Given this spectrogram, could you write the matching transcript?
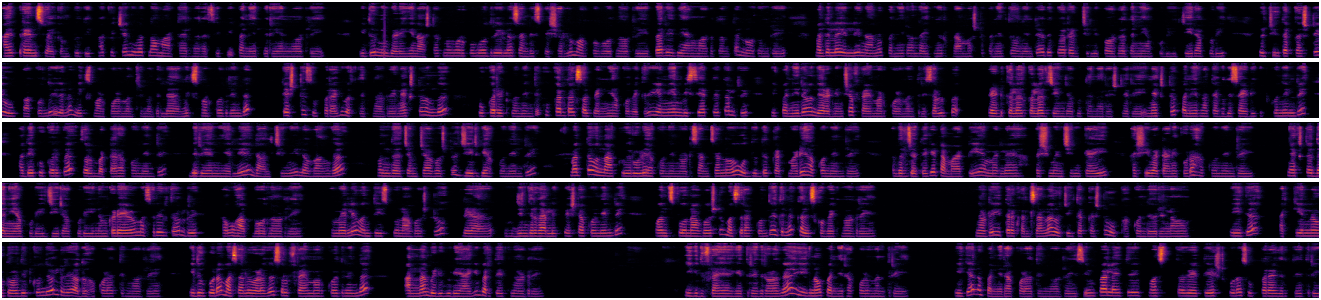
Hi friends welcome to Deepa kitchen ಇವತ್ತು ನಾವು ಮಾಡ್ತಾ ಇರುವ ರೆಸಿಪಿ ಪನ್ನೀರ್ ಬಿರಿಯಾನಿ ನೋಡ್ರಿ. ಇದು ನೀವು ಬೆಳಿಗ್ಗೆ ನಾಷ್ಟಕ್ಕೂ ಮಾಡ್ಕೋಬೋದ್ರಿ, ಇಲ್ಲ ಸಂಡೇ ಸ್ಪೆಷಲ್ಲು ಮಾಡ್ಕೋಬೋದು ನೋಡ್ರಿ. ಬರ್ರಿ ಇದು ಹೆಂಗ್ ಮಾಡೋದಂತ ನೋಡೋಣ್ರಿ. ಮೊದಲ ಇಲ್ಲಿ ನಾನು ಪನ್ನೀರ್ ಒಂದು ಐದುನೂರು ಗ್ರಾಮ್ ಅಷ್ಟು ಪನ್ನೀರ್ ತೊಗೊಂಡಿನಿ ಅದಕ್ಕೆ ರೆಡ್ ಚಿಲ್ಲಿ ಪೌಡರ್, ಧನಿಯಾ ಪುಡಿ, ಜೀರಾ ಪುಡಿ, ರುಚಿಗೆ ತಕ್ಕಷ್ಟೇ ಉಪ್ಪು ಹಾಕೊಂಡು ಇದನ್ನ ಮಿಕ್ಸ್ ಮಾಡ್ಕೊಳ್ಮಂತ್ರಿ ಮೊದಲ ಮಿಕ್ಸ್ ಮಾಡ್ಕೋದ್ರಿಂದ ಟೇಸ್ಟ್ ಸೂಪರ್ ಆಗಿ ಬರ್ತೈತಿ ನೋಡ್ರಿ. ನೆಕ್ಸ್ಟ್ ಒಂದು ಕುಕ್ಕರ್ ಇಟ್ಕೊಂಡಿನ್ರಿ ಕುಕ್ಕರ್ದಾಗ ಸ್ವಲ್ಪ ಎಣ್ಣೆ ಹಾಕೋಬೇಕ್ರಿ. ಎಣ್ಣೆ ಏನು ಬಿಸಿ ಆಗ್ತೈತಲ್ರಿ? ಈ ಪನ್ನೀರ ಒಂದು ಎರಡು ನಿಮಿಷ ಫ್ರೈ ಮಾಡ್ಕೊಳ್ಮಂತ್ರಿ. ಸ್ವಲ್ಪ ರೆಡ್ ಕಲರ್ ಕಲರ್ ಚೇಂಜ್ ಆಗುತ್ತನ್ನಾರ ಅಷ್ಟೇ ರೀ. ನೆಕ್ಸ್ಟ್ ಪನ್ನೀರ್ನ ತೆಗೆದು ಸೈಡಿಗೆ ಇಟ್ಕೊಂಡಿನ್ರಿ. ಅದೇ ಕುಕ್ಕರ್ಗೆ ಸ್ವಲ್ಪ ಬಟರ್ ಹಾಕೊಂಡಿನ್ರಿ. ಬಿರಿಯಾನಿ ಎಲೆ, ದಾಲ್ಚಿನ್ನಿ, ಲವಂಗ, ಒಂದು ಚಮಚ ಆಗೋಷ್ಟು ಜೀರಿಗೆ ಹಾಕೊಂಡಿನ್ರಿ. ಮತ್ತು ಒಂದು ನಾಲ್ಕು ಈರುಳ್ಳಿ ಹಾಕೊಂಡಿನಿ ನೋಡಿರಿ. ಸಣ್ಣ ಸಣ್ಣ ಉದ್ದುದ್ದ ಕಟ್ ಮಾಡಿ ಹಾಕೊಂಡಿನ್ರಿ. ಅದ್ರ ಜೊತೆಗೆ ಟಮಾಟಿ, ಆಮೇಲೆ ಹಸಿಮೆಣಸಿನ್ಕಾಯಿ ಹಸಿ ವಟಾಣಿ ಕೂಡ ಹಾಕೊಂಡಿನ್ರಿ. ನೆಕ್ಸ್ಟ್ ಧನಿಯಾ ಪುಡಿ, ಜೀರಾ ಪುಡಿ ನಮ್ಮ ಕಡೆ ಯಾವ್ಯಾವ ಮೊಸರು ಇರ್ತಾವಲ್ರಿ, ಅವು ಹಾಕ್ಬೋದು ನೋಡ್ರಿ. ಆಮೇಲೆ ಒಂದು ಟೀ ಸ್ಪೂನ್ ಆಗೋಷ್ಟು ಜಿಂಜರ್ ಗಾರ್ಲಿಕ್ ಪೇಸ್ಟ್ ಹಾಕೊಂಡಿನ್ರಿ, ಒಂದ್ ಸ್ಪೂನ್ ಆಗೋಷ್ಟು ಮೊಸರು ಹಾಕೊಂಡು ಇದನ್ನ ಕಲ್ಸ್ಕೊಬೇಕು ನೋಡ್ರಿ. ನೋಡ್ರಿ, ಈ ತರ ಕಲ್ಸನ ರುಚಿಗೆ ತಕ್ಕಷ್ಟು ಉಪ್ಪು ಹಾಕೊಂಡೇವ್ರಿ ನಾವು. ಈಗ ಅಕ್ಕಿಯನ್ನು ನಾವು ತೊಳೆದಿಟ್ಕೊಂಡೇವಲ್ರಿ, ಅದು ಹಾಕೊಳತ್ತೀನಿ ನೋಡ್ರಿ. ಇದು ಕೂಡ ಮಸಾಲೆ ಒಳಗೆ ಸ್ವಲ್ಪ ಫ್ರೈ ಮಾಡ್ಕೋದ್ರಿಂದ ಅನ್ನ ಬಿಡಿ ಬಿಡಿಯಾಗಿ ಬರ್ತೈತಿ ನೋಡ್ರಿ. ಈಗ ಇದು ಫ್ರೈ ಆಗೈತ್ರಿ ಇದ್ರೊಳಗೆ. ಈಗ ನಾವು ಪನ್ನೀರ್ ಹಾಕೊಳ್ಳೋಮಂತ್ರಿ ಈಗ ನಾ ಪನ್ನೀರ್ ಹಾಕೊಳತ್ತೀನಿ ನೋಡ್ರಿ. ಸಿಂಪಲ್ ಐತ್ರಿ ಮಸ್ತ್ ಟೇಸ್ಟ್ ಕೂಡ ಸೂಪರ್ ಆಗಿರ್ತೈತ್ರಿ.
